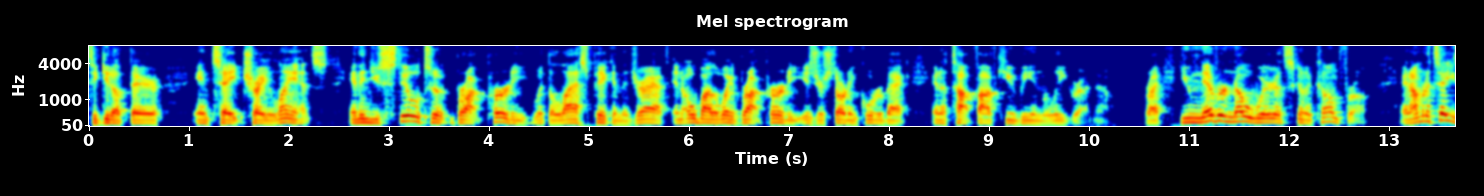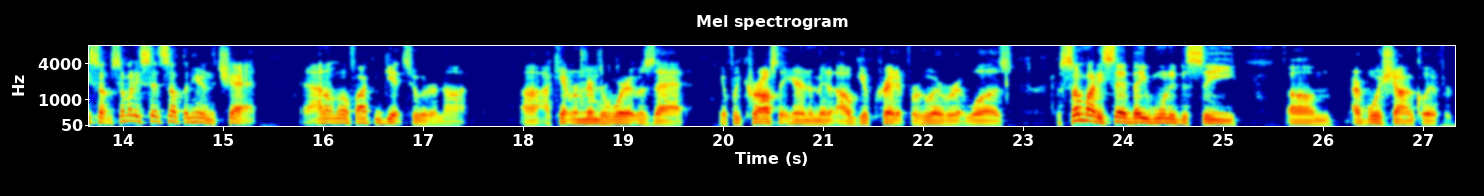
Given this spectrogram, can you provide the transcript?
to get up there and take Trey Lance. And then you still took Brock Purdy with the last pick in the draft. And oh, by the way, Brock Purdy is your starting quarterback and a top five QB in the league right now, right? You never know where it's going to come from. And I'm going to tell you something. Somebody said something here in the chat and I don't know if I can get to it or not. Uh, I can't remember where it was at. If we cross it here in a minute, I'll give credit for whoever it was. But somebody said they wanted to see um, our boy Sean Clifford.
